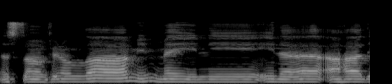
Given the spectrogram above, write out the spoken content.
أستغفر الله من ميلي إلى أحد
